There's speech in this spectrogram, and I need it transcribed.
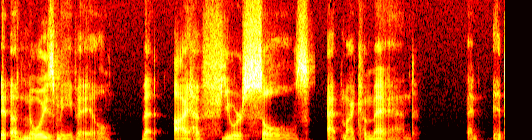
It annoys me, Vale, that I have fewer souls at my command. And it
